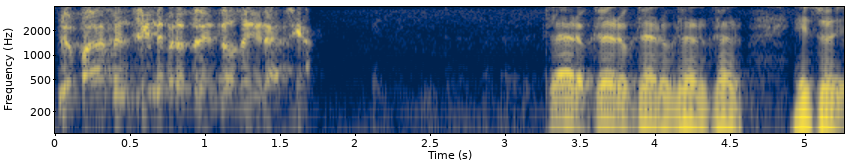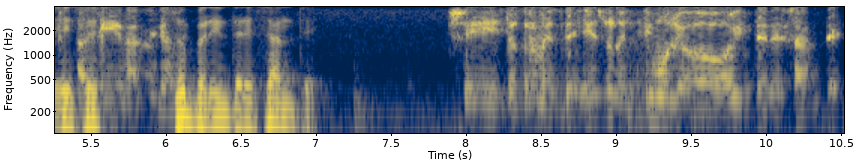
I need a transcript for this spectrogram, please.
lo pagas en siete pero tenés dos de gracia. Claro, claro, claro, claro, claro. Eso, eso es súper interesante. Sí, totalmente. Es un estímulo interesante.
